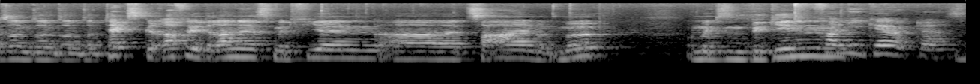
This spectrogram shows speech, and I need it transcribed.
so ein, so ein, so ein, so ein Textgeraffel dran ist mit vielen äh, Zahlen und Möb. Und mit diesem Beginn. Funny Characters.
